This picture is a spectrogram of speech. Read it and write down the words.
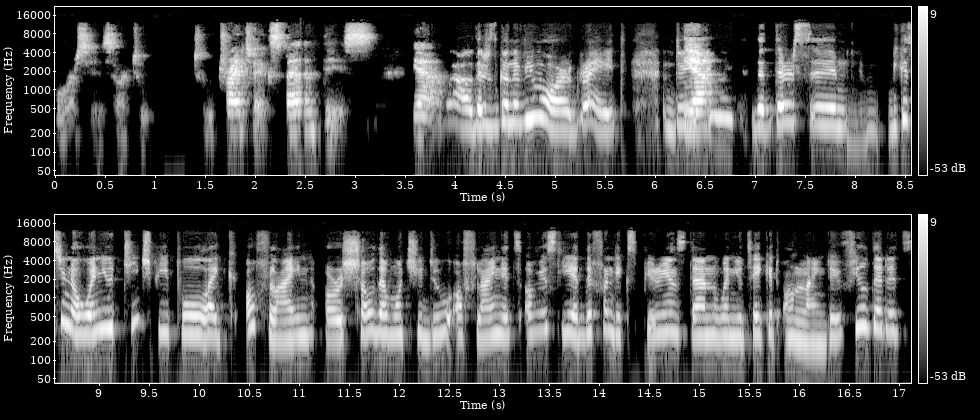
courses or to to try to expand this. Yeah. Wow there's gonna be more. Great. Do you yeah. think that there's um, because you know when you teach people like offline or show them what you do offline it's obviously a different experience than when you take it online. Do you feel that it's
